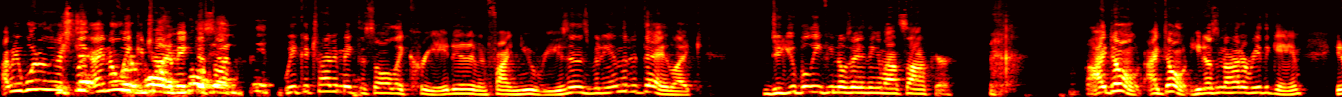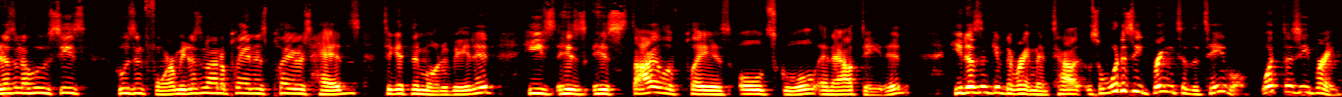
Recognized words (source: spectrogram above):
I mean, what other? We expla- I know we could try to make this all. We could try to make this all like creative and find new reasons, but at the end of the day, like, do you believe he knows anything about soccer? I don't. I don't. He doesn't know how to read the game. He doesn't know who sees who's in form. He doesn't know how to play in his players' heads to get them motivated. He's his his style of play is old school and outdated. He doesn't give the right mentality. So what does he bring to the table? What does he bring?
